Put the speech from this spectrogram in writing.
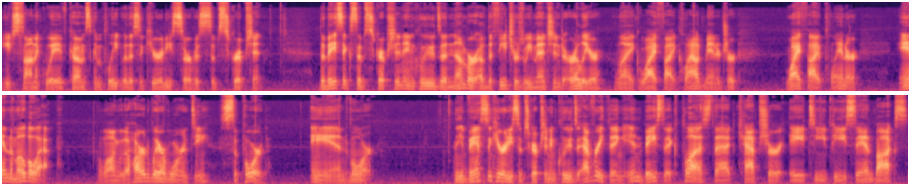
Each SonicWave comes complete with a security service subscription. The basic subscription includes a number of the features we mentioned earlier, like Wi Fi Cloud Manager, Wi Fi Planner, and the mobile app, along with a hardware warranty, support, and more. The advanced security subscription includes everything in BASIC plus that capture ATP sandbox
